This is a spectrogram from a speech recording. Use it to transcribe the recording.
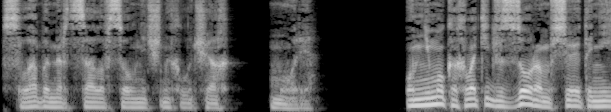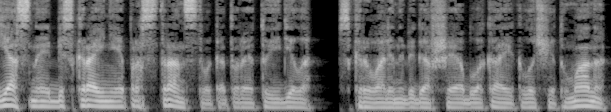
слабо мерцало в солнечных лучах море. Он не мог охватить взором все это неясное бескрайнее пространство, которое то и дело скрывали набегавшие облака и клочья тумана,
